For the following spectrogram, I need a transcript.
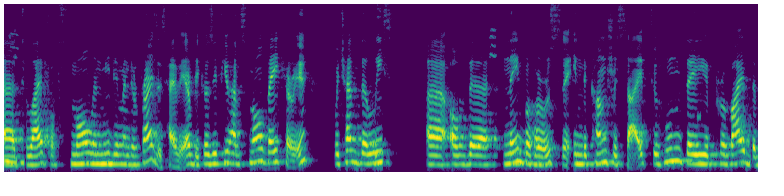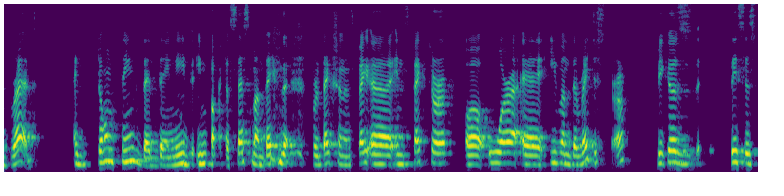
mm-hmm. to life of small and medium enterprises heavier because if you have small bakery which have the least uh, of the neighbors in the countryside to whom they provide the bread. I don't think that they need impact assessment, the protection inspe- uh, inspector, or, or uh, even the register, because this is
